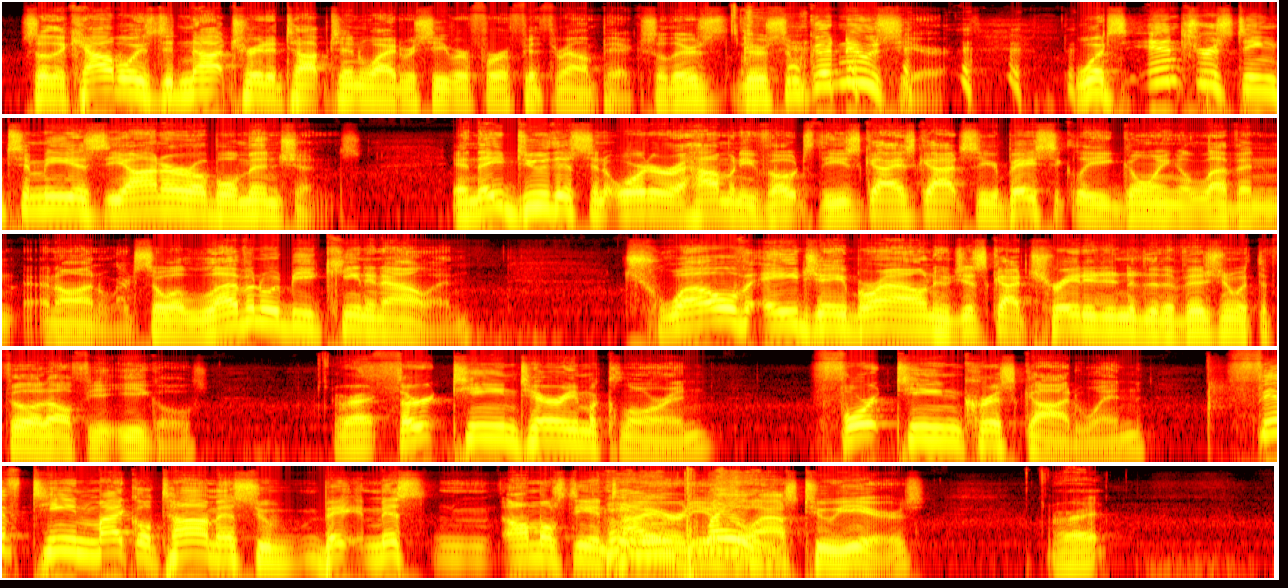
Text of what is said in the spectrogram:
So the Cowboys did not trade a top 10 wide receiver for a fifth round pick. So there's there's some good news here. What's interesting to me is the honorable mentions. And they do this in order of how many votes these guys got. So you're basically going 11 and onward. So 11 would be Keenan Allen, 12 AJ Brown, who just got traded into the division with the Philadelphia Eagles, right. 13 Terry McLaurin, 14 Chris Godwin, 15 Michael Thomas, who ba- missed almost the entirety of the last two years. All right.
